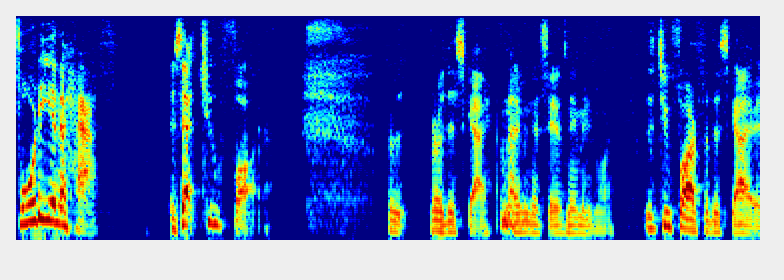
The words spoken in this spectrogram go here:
40 and a half. Is that too far for for this guy? I'm not even going to say his name anymore. Is it too far for this guy? Uh,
